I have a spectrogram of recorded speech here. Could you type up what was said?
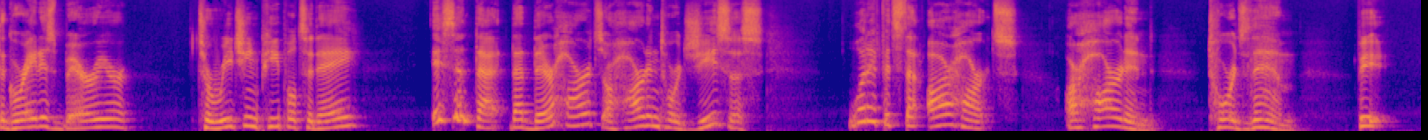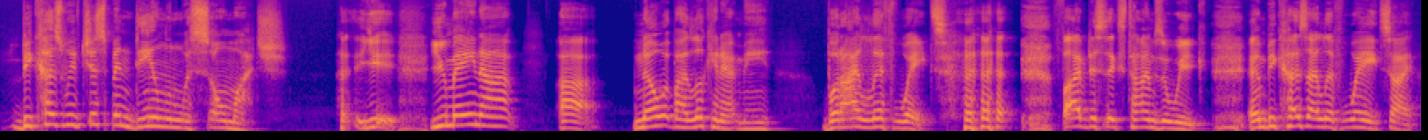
the greatest barrier to reaching people today isn't that that their hearts are hardened towards Jesus. What if it's that our hearts are hardened towards them? Be, because we've just been dealing with so much. You, you may not uh, know it by looking at me, but I lift weights five to six times a week. And because I lift weights, I,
